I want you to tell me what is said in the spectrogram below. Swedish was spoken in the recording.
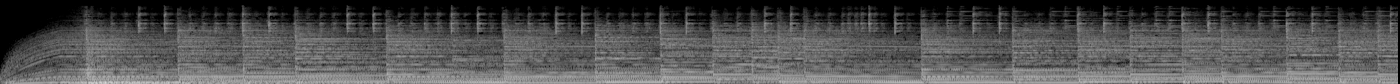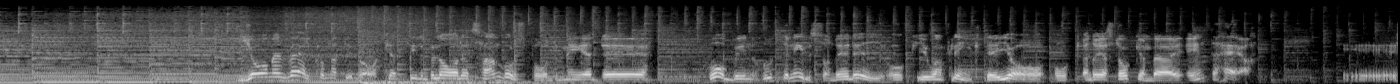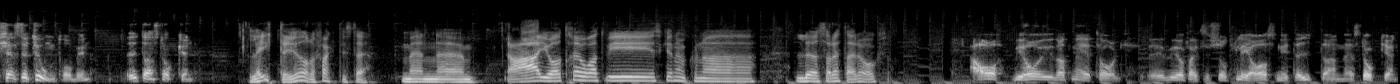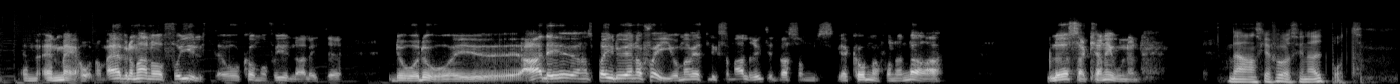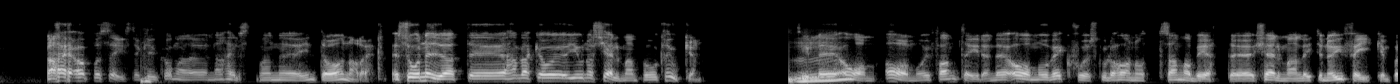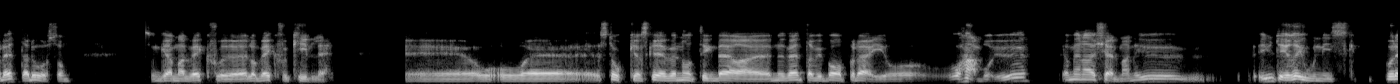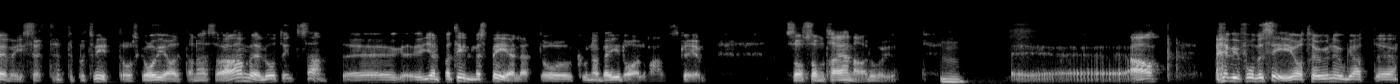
Ja, men välkomna tillbaka till Bladets handbollspodd med eh, Robin Hutte Nilsson, det är du och Johan Flink, det är jag och Andreas Stockenberg är inte här. Eh, känns det tomt Robin? Utan Stocken? Lite gör det faktiskt det. Men eh, ja, jag tror att vi ska nog kunna lösa detta idag också. Ja, vi har ju varit med ett tag. Eh, vi har faktiskt kört fler avsnitt utan eh, Stocken än, än med honom. Även om han har förgyllt det och kommer förgylla lite då och då. Ja, det är, han sprider ju energi och man vet liksom aldrig riktigt vad som ska komma från den där lösa kanonen. När han ska få sina utbrott. Ja, precis. Det kan ju komma när helst man eh, inte anar det. Jag såg nu att eh, han verkar ha Jonas Kjellman på kroken. Till eh, Am, Amo i framtiden. Det Amo och Växjö skulle ha något samarbete. Kjellman lite nyfiken på detta då som, som gammal Växjö eller Växjökille. Eh, och, och eh, Stocken skrev väl någonting där. Nu väntar vi bara på dig. Och, och han var ju... Jag menar Kjellman är ju, är ju inte ironisk på det viset. Inte på Twitter och skojar utan han sa ja, men det låter intressant. Eh, hjälpa till med spelet och kunna bidra eller vad han skrev. Så, som tränare då ju. Mm. Eh, ja, vi får väl se. Jag tror nog att eh,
